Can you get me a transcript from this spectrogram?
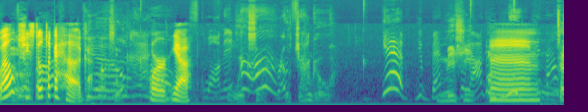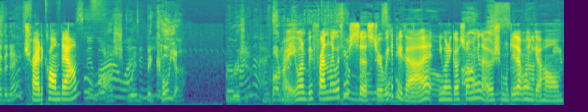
Well, she still took a hug. Or, yeah. Wixa. Django. Mishi. Um, try to calm down. Ashwin Bikoya. Risha. Alright, you want to be friendly with your sister. We can do that. You want to go swimming in the ocean. We'll do that when you get home.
